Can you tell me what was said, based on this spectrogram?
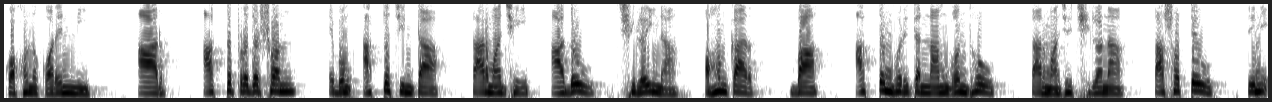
কখনো করেননি। আর আত্মপ্রদর্শন এবং আত্মচিন্তা তার মাঝে আদৌ ছিলই না। অহংকার বা আত্মম্ভরিতার নামগন্ধও তার মাঝে ছিল না। তা সত্ত্বেও তিনি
